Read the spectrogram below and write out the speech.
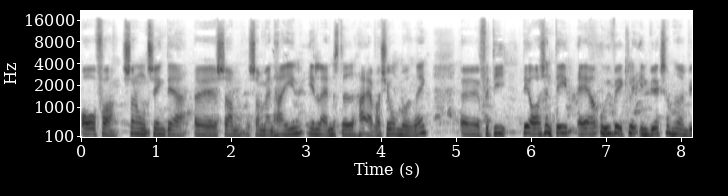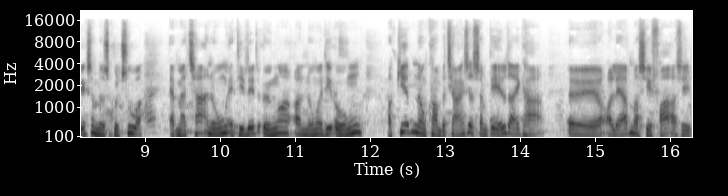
over for sådan nogle ting der, øh, som, som man har en, en eller andet sted har aversion mod. Ikke? Øh, fordi det er også en del af at udvikle en virksomhed og en virksomhedskultur, at man tager nogle af de lidt yngre og nogle af de unge, og giver dem nogle kompetencer, som de ældre ikke har, øh, og lærer dem at sige fra og sige,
